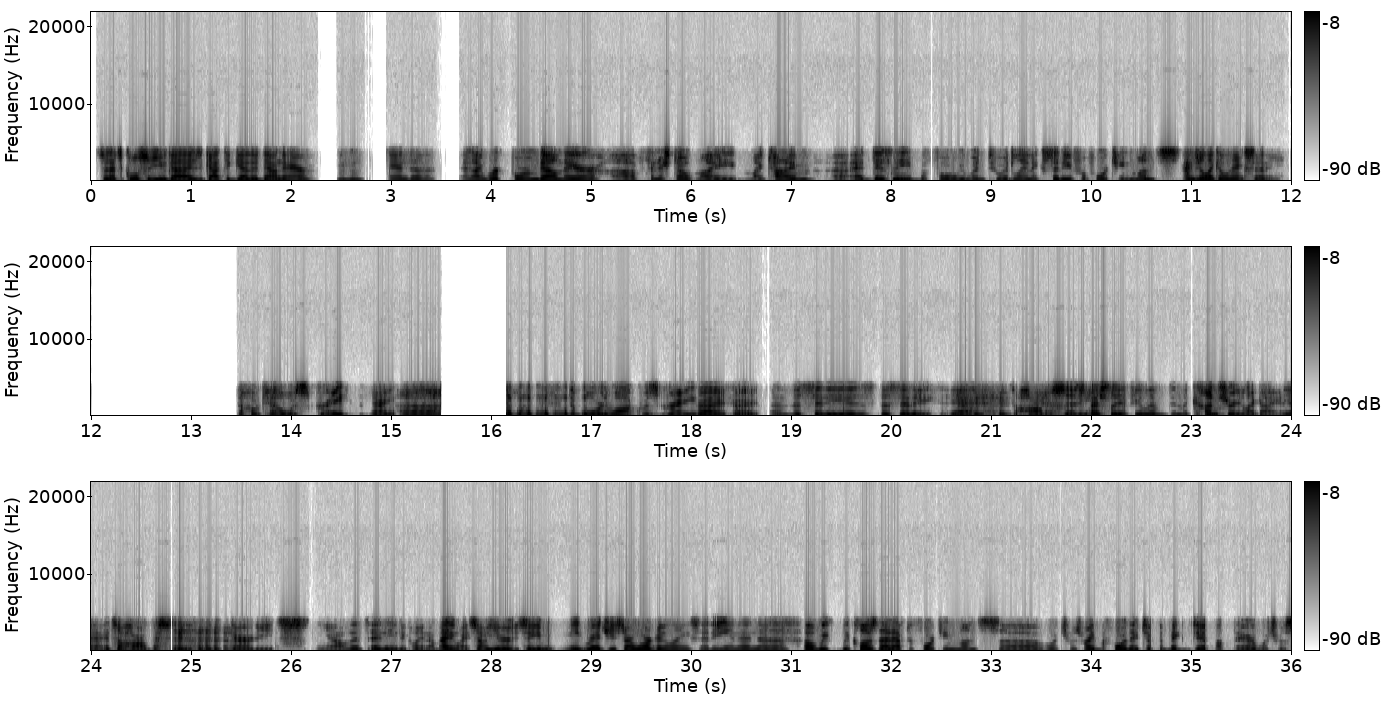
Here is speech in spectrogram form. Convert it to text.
so that's cool. So you guys got together down there, hmm and uh, and I worked for him down there. Uh, finished out my my time uh, at Disney before we went to Atlantic City for 14 months. how'd you like Atlantic City? The hotel was great. Right. Uh, the boardwalk was great. right, right. Uh, the city is the city. Yeah, it's a horrible city. Especially if you lived in the country like I. Yeah, it's a horrible city. It's dirty. It's, you know, it, it needs to clean up. Anyway, so you so you meet Rich, you start working in Atlantic City, and then uh, Oh, we we closed that after 14 months, uh, which was right before they took the big dip up there, which was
